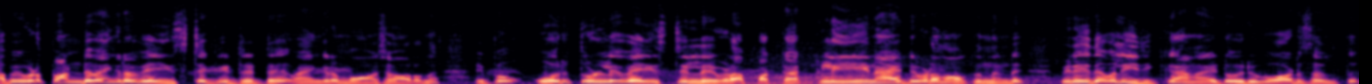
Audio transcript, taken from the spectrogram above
അപ്പോൾ ഇവിടെ പണ്ട് ഭയങ്കര വേസ്റ്റ് ഒക്കെ ഇട്ടിട്ട് ഭയങ്കര മോശമായിരുന്നു ഇപ്പോൾ ഒരു തുള്ളി വേസ്റ്റ് ഇല്ല ഇവിടെ. പക്ക ക്ലീൻ ആയിട്ട് ഇവിടെ നോക്കുന്നുണ്ട്. പിന്നെ ഇതേപോലെ ഇരിക്കാനായിട്ട് ഒരുപാട് സ്ഥലത്ത്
